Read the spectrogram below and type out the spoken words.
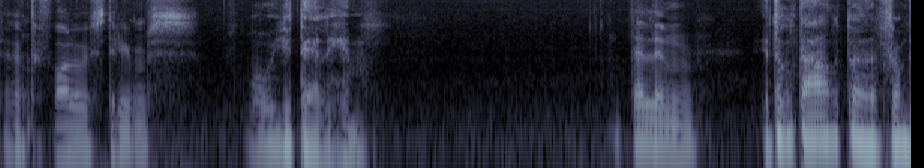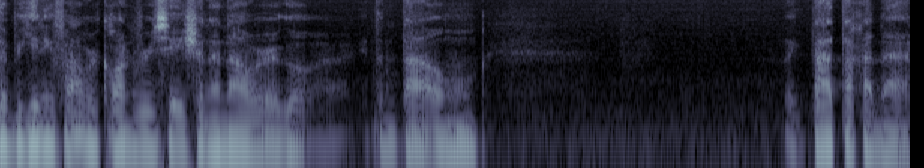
Tell him to follow his dreams. what would you tell him? Tell him Itong taong to, from the beginning of our conversation an hour ago, itong taong nagtataka na,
